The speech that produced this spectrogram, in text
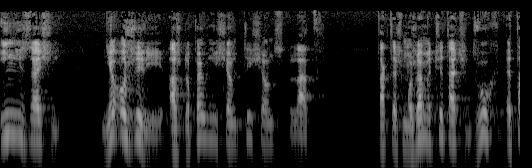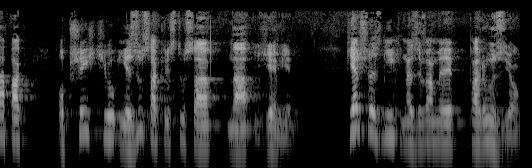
inni zaś nie ożyli, aż dopełni się tysiąc lat. Tak też możemy czytać w dwóch etapach o przyjściu Jezusa Chrystusa na ziemię. Pierwsze z nich nazywamy paruzją.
